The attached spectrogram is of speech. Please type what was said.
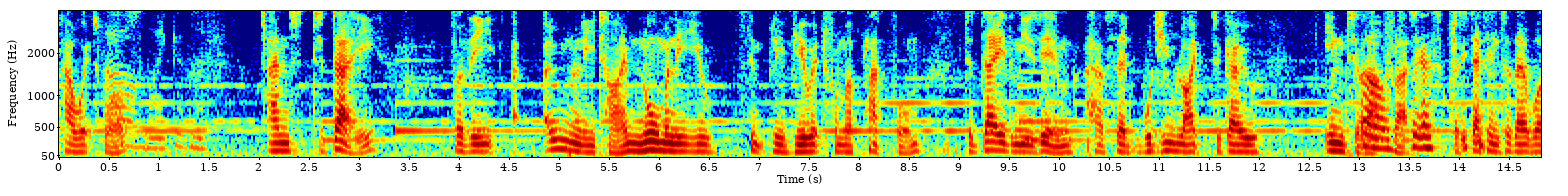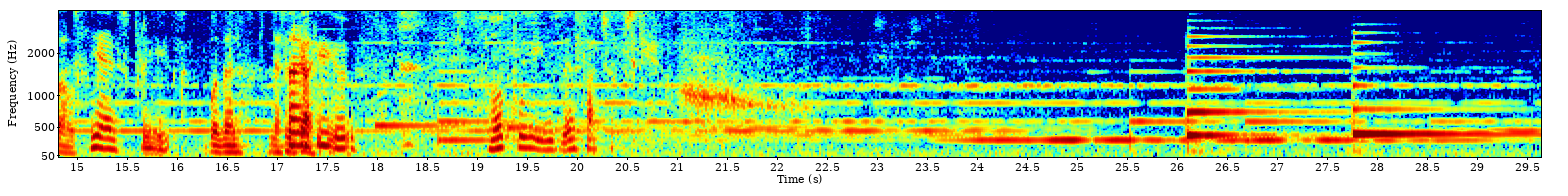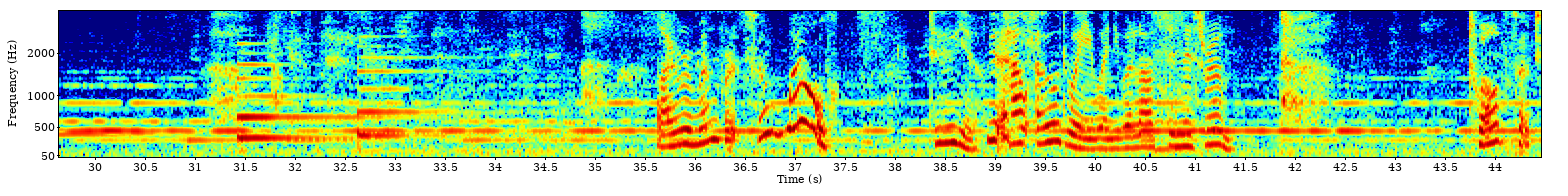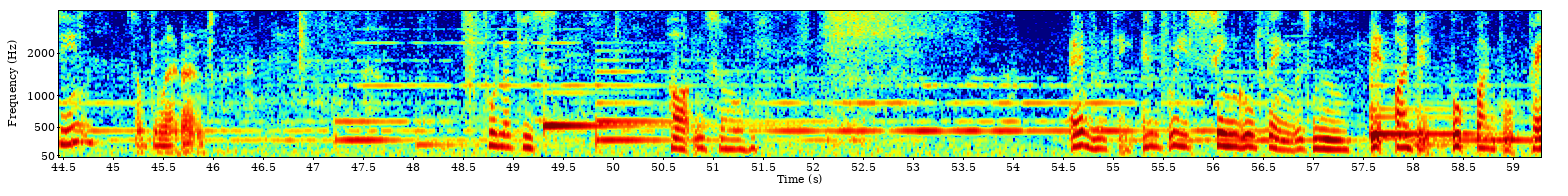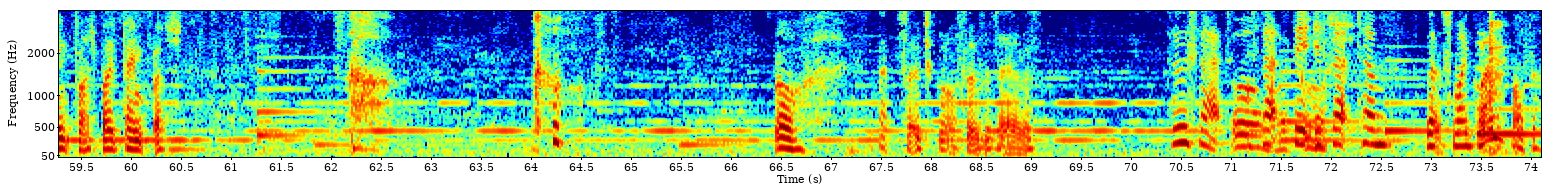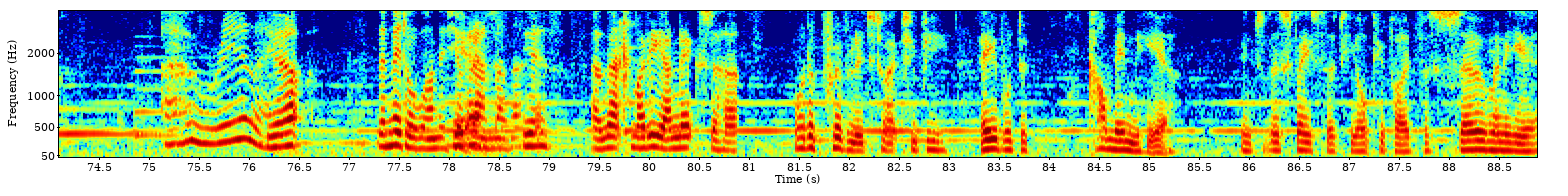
how it was. Oh my goodness. And today, for the only time, normally you simply view it from a platform. Today, the museum have said, Would you like to go into that Oh, flat yes, to step into their world? Yes, please. Well, then, let us go. Thank go. you. Pokój Józefa Czapskiego. I remember it so well. Do you? Yes. How old were you when you were last in this room? 12, 13, something like that. Full of his heart and soul. Everything, every single thing was moved bit by bit, book by book, paintbrush by paintbrush. Oh, that photograph over there of Who's that? Oh, is that my the, is gosh. that um? that's my grandmother. Oh really? Yeah. The middle one is your yes, grandmother. Yes, and that's Maria next to her. What a privilege to actually be able to come in here into the space that he occupied for so many years.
